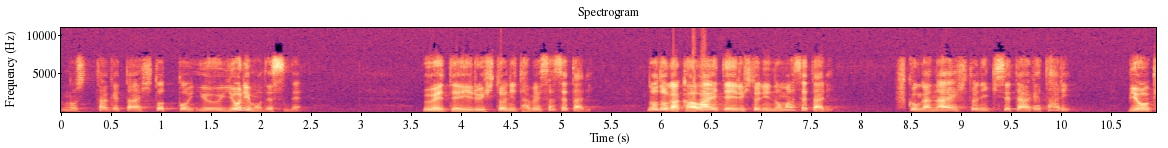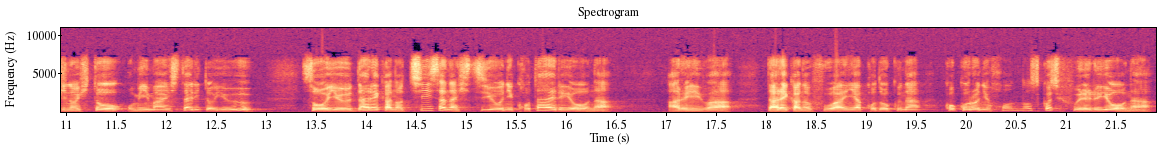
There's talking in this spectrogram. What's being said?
成し遂げた人というよりもですね飢えている人に食べさせたり喉が渇いている人に飲ませたり服がない人に着せてあげたり病気の人をお見舞いしたりというそういう誰かの小さな必要に応えるようなあるいは誰かの不安や孤独な心にほんの少し触れるような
